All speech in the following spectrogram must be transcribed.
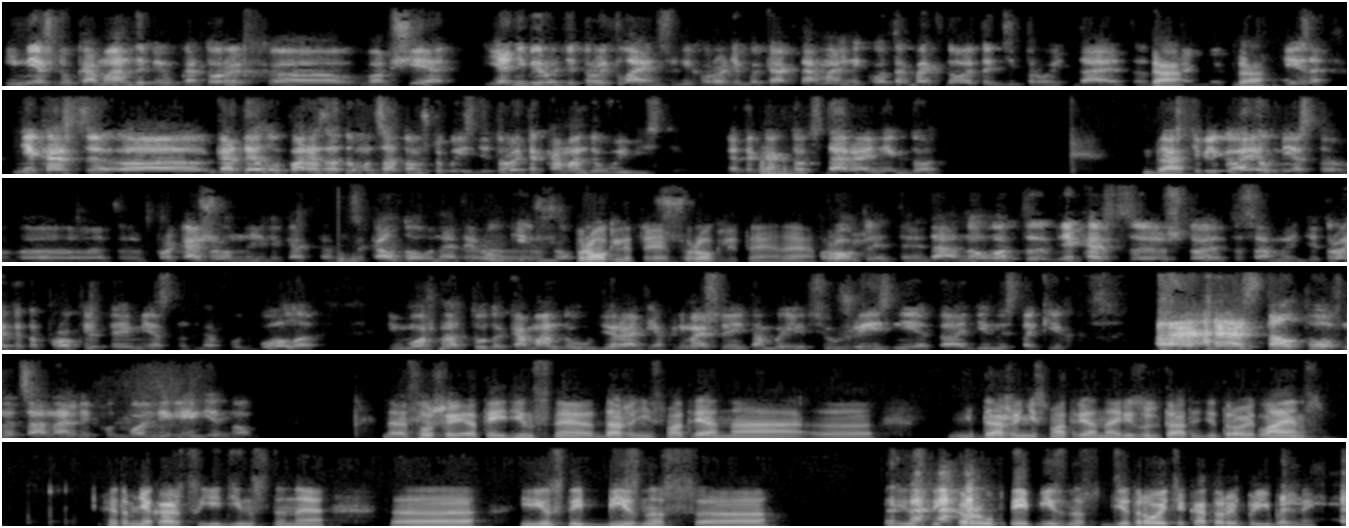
И между командами, у которых э, вообще... Я не беру Детройт Лайонс, у них вроде бы как нормальный квотербек, но это Детройт, да, это Да. как бы Да. я не знаю. Мне кажется, э, Гаделу пора задуматься о том, чтобы из Детройта команду вывести. Это как тот старый анекдот. Я Да. же тебе говорил место э, прокаженное или как там, заколдованное этой руки. Проклятое, проклятое, да. Проклятое, да. Ну вот, э, мне кажется, что это самое. Детройт это проклятое место для футбола. И можно оттуда команду убирать. Я понимаю, что они там были всю жизнь, и это один из таких столпов Национальной футбольной лиги, но Да, слушай, это единственное, даже несмотря на э, даже несмотря на результаты Детройт Лайонс, это, мне кажется, единственное, э, единственный бизнес, э, единственный крупный бизнес в Детройте, который прибыльный.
